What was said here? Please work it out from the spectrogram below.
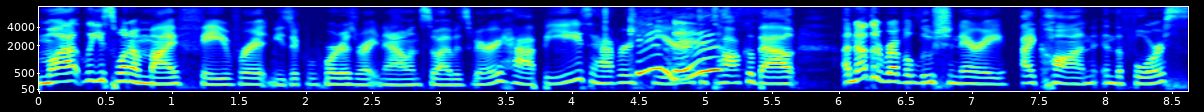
at least one of my favorite music reporters right now. And so I was very happy to have her Candice. here to talk about another revolutionary icon in the force.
